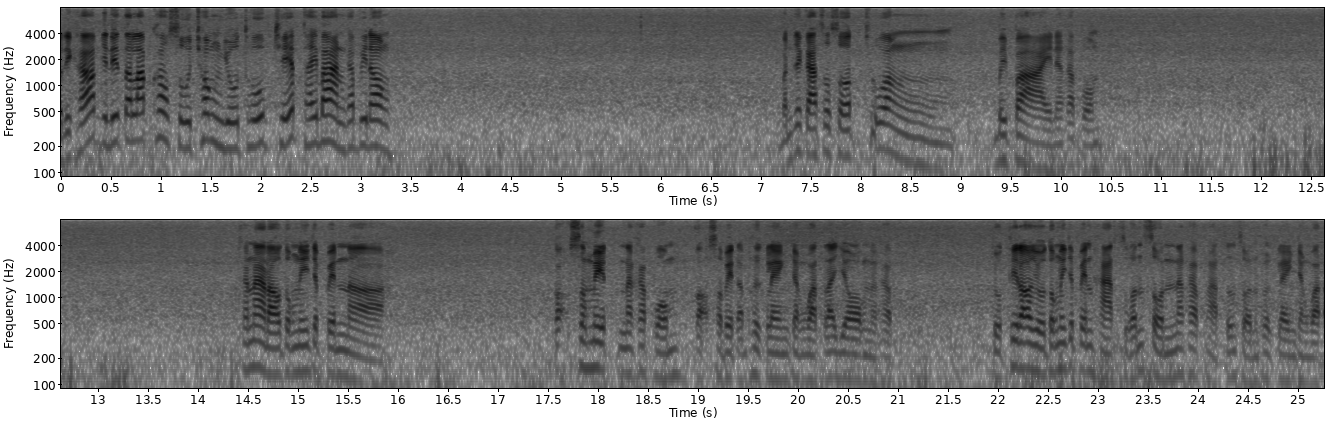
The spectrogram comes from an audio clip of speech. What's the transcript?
วัสดีครับ ยินดีต้อนรับเข้าสู่ช่อง YouTube เชฟไทยบ้านครับพี่น้อง บรรยากาศสดๆ ช่วงบ่ายๆนะครับผม ข้างหน้าเราตรงนี้จะเป็นเกาะเสม็ดนะครับผมเกาะเสม็ดอำเภอแกลงจังหวัดระยองนะครับ จุดที่เราอยู่ตรงนี้จะเป็นหาดสวนสนนะครับ หาดสวนสนอำเภอแกลงจังหวัด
